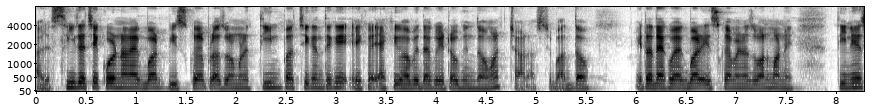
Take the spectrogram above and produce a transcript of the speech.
আচ্ছা সিটা চেক করে নাও একবার বি স্কোয়ার প্লাস ওয়ান মানে তিন পাচ্ছি এখান থেকে একইভাবে দেখো, এটাও কিন্তু আমার চার আসছে, বাদ দাও। এটা দেখো একবার এ স্কোয়ার মাইনাস ওয়ান মানে তিনের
